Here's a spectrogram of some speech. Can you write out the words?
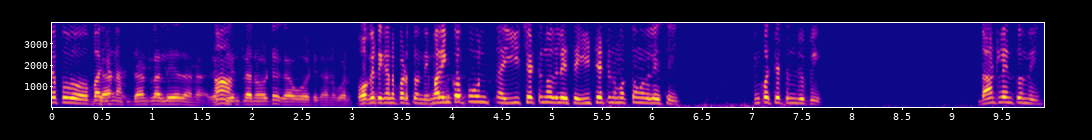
చెప్పు భాషన. దాంట్లో లేదన్న. దీంట్లో ఒకటి ఒకటి కనబడుతుంది. ఒకటి కనపడుతుంది. మరి ఇంకో పువ్వు ఈ చెట్టును వదిలేసేయి. ఈ చెట్టును మొత్తం వదిలేసేయి. ఇంకో చెట్టును చూపి. దాంట్లో ఎంత ఉంది?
